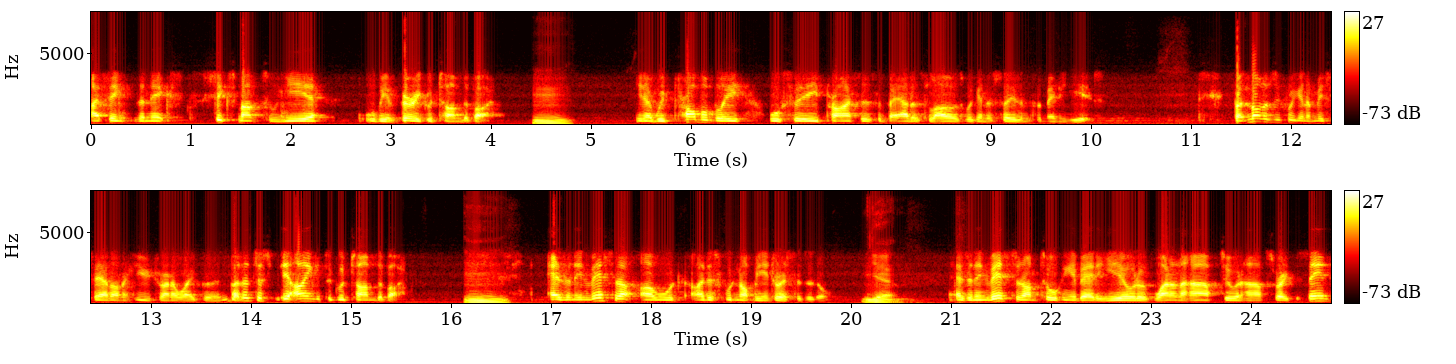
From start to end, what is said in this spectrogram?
I think the next six months or year will be a very good time to buy. Mm. You know, we probably will see prices about as low as we're going to see them for many years. But not as if we're going to miss out on a huge runaway boom. But it just, I think it's a good time to buy. Mm. As an investor, I would, I just would not be interested at all. Yeah. As an investor, I'm talking about a yield of one and a half, two and a half, three percent,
